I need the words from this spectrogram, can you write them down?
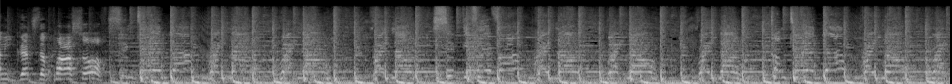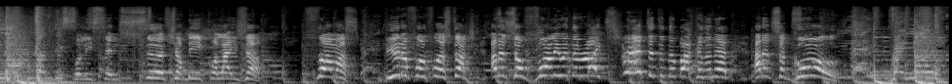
and he gets the pass off. Police in search of the equalizer. Thomas, beautiful first touch, and it's a volley with the right straight into the back of the net, and it's a goal. Right kick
